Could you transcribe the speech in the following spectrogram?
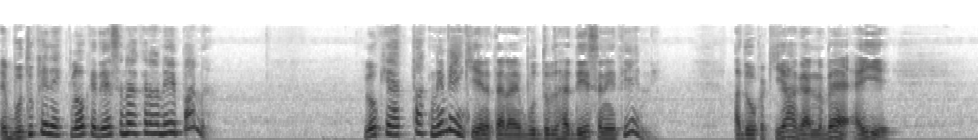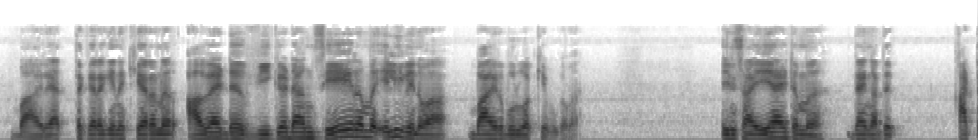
ඒ බුදු කෙනෙක් ලෝකේ දේශනා කරන්නේ බණ. ලෝකේ ඇත්තක් නෙමෙයි කියන තැනයි බුද්ධ දේශනේ තියෙන්නේ. අද ඕක කියා ගන්න බෑ. ඇයි බාහිර ඇත්ත කරගෙන කරන අවැඩ විගඩන් සේරම එලි වෙනවා බාහිර බොරුවක් කියපු ගමන්. ඒ නිසා ඒ අයටම දැන් අද කට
